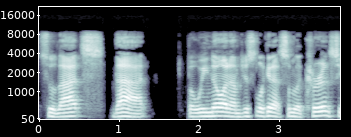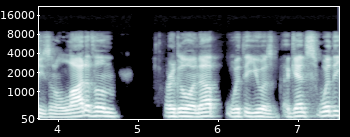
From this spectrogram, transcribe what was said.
So that's that. But we know, and I'm just looking at some of the currencies, and a lot of them are going up with the US against with the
